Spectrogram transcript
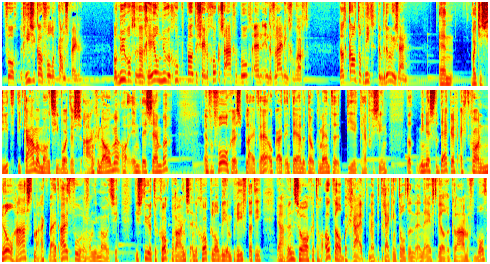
voor risicovolle kansspelen. Want nu wordt er een geheel nieuwe groep potentiële gokkers aangeboord en in de verleiding gebracht. Dat kan toch niet de bedoeling zijn? En wat je ziet, die Kamermotie wordt dus aangenomen in december. En vervolgens blijkt, hè, ook uit interne documenten die ik heb gezien, dat minister Dekker echt gewoon nul haast maakt bij het uitvoeren van die motie. Die stuurt de gokbranche en de goklobby een brief dat hij ja, hun zorgen toch ook wel begrijpt met betrekking tot een, een eventueel reclameverbod.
